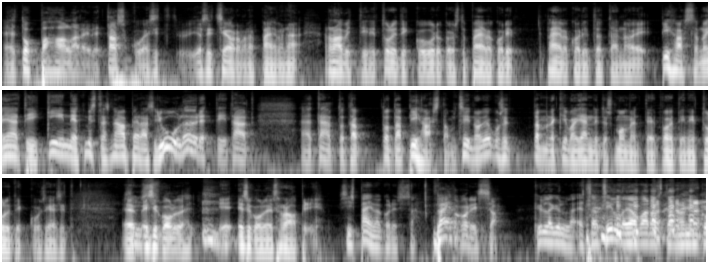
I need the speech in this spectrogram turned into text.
eh, toppahallareiden taskuun. Ja sitten ja sit seuraavana päivänä raavittiin niin tulitikku ulkoista päiväkodin, päiväkodin tota, noi, pihassa. No jäätiin kiinni, että mistä nämä perässä. Juu, löydettiin täältä eh, täältä tota, tota pihasta. Mutta siinä on joku sitten tämmöinen kiva jännitysmomentti, että voitiin niitä tulitikkuja siellä sitten eh, siis... esikoulujen, esikoulujen raapii. Siis päiväkodissa? Päiväkodissa. Kyllä, kyllä. Että sä oot silloin jo varastanut niinku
